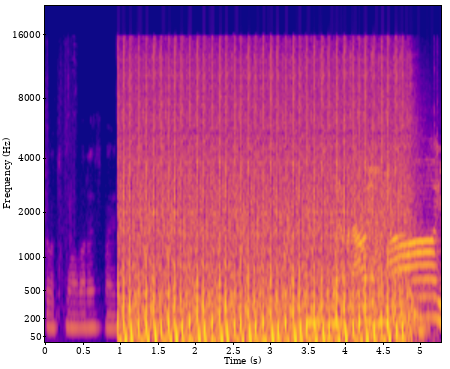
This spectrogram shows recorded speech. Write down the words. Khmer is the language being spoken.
ចូលថ្មបាត់ហើយស្បៃអ្នកបណ្ដោយអញអើយ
